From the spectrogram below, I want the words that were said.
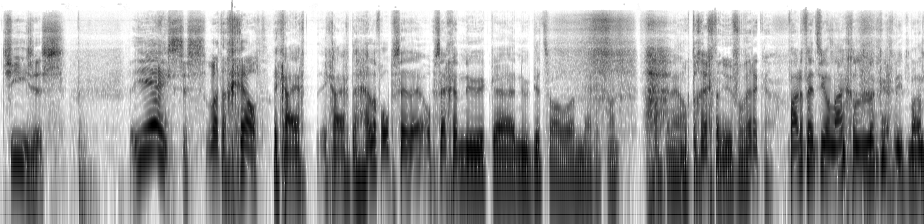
Jesus. Jezus, wat een geld. Ik ga echt, ik ga echt de helft opzetten, opzeggen nu ik, eh, nu ik dit zo eh, merk, man. Moet ik toch echt een uur voor werken? Final Fantasy Online gelukkig niet, man.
